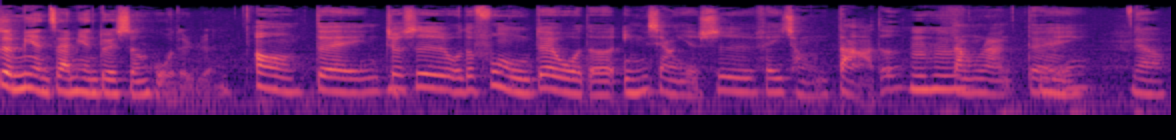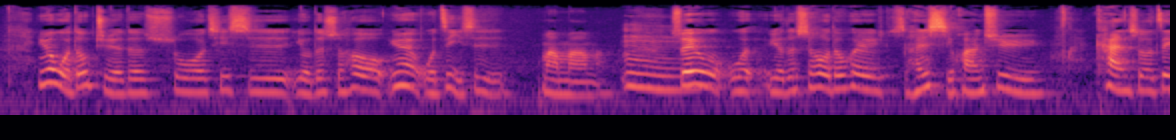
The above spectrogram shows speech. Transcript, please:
正面在面对生活的人。哦，对，就是我的父母对我的影响也是非常大的。嗯哼，当然，对，对因为我都觉得说，其实有的时候，因为我自己是妈妈嘛，嗯，所以我有的时候都会很喜欢去。看说这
